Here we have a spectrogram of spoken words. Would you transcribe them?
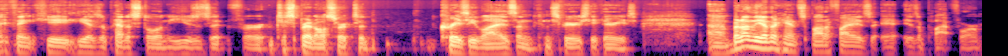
I think he he has a pedestal and he uses it for to spread all sorts of crazy lies and conspiracy theories. Uh, but on the other hand, Spotify is is a platform.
